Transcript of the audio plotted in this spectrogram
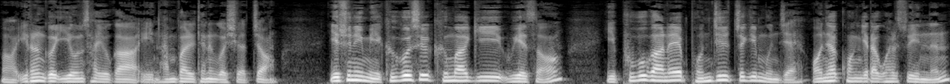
어, 이런 그 이혼 사유가 이 남발되는 것이었죠. 예수님이 그것을 금하기 위해서 이 부부간의 본질적인 문제, 언약 관계라고 할 수 있는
